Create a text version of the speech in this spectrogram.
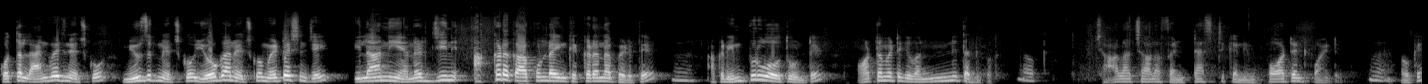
కొత్త లాంగ్వేజ్ నేర్చుకో మ్యూజిక్ నేర్చుకో యోగా నేర్చుకో మెడిటేషన్ చేయి. ఇలా నీ ఎనర్జీని అక్కడ కాకుండా ఇంకెక్కడన్నా పెడితే అక్కడ ఇంప్రూవ్ అవుతూ ఉంటే ఆటోమేటిక్ ఇవన్నీ తగ్గిపోతాయి. ఓకే. చాలా చాలా ఫెంటాస్టిక్ అండ్ ఇంపార్టెంట్ పాయింట్ ఇది. ఓకే?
